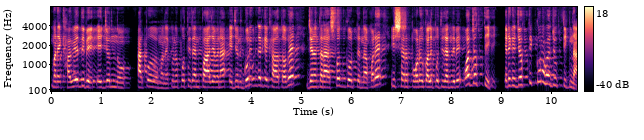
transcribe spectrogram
মানে খাওয়িয়ে দিবে এই জন্য আর মানে কোনো প্রতিদান পাওয়া যাবে না। এই জন্য গরিবদেরকে খাওয়াতে হবে যেন তারা শোধ করতে না পারে। ঈশ্বর পরকালে প্রতিদান দেবে। অযৌক্তিক। এটাকে যৌক্তিক কোনোভাবে যৌক্তিক না।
